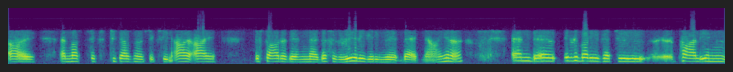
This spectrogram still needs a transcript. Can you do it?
I, and not six, 2016, I, I decided, and uh, this is really getting bad now, you know. and uh, everybody's had to uh, pile in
